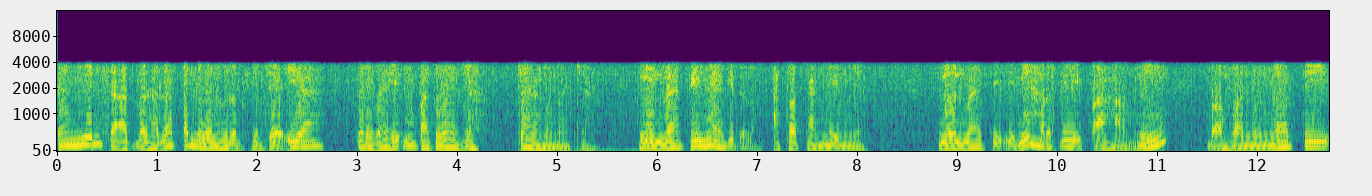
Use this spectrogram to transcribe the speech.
tanwin saat berhadapan dengan huruf hijaiyah terbagi empat wajah cara membaca. Nun matinya gitu loh. Atau tanwinnya. Nun mati ini harus dipahami bahwa nun mati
